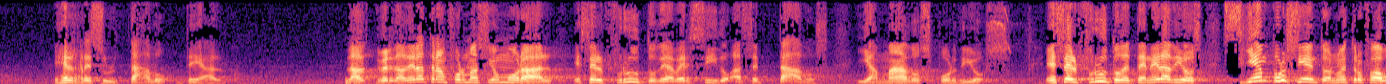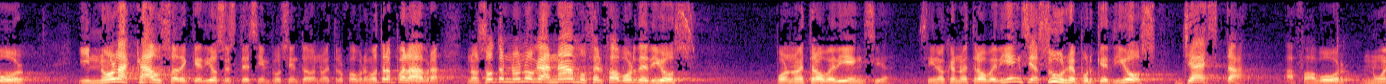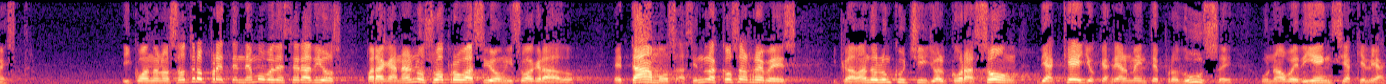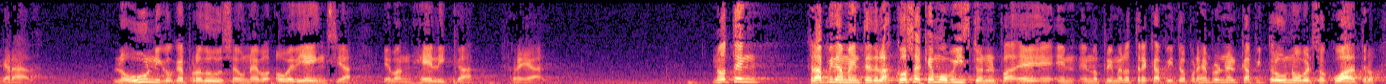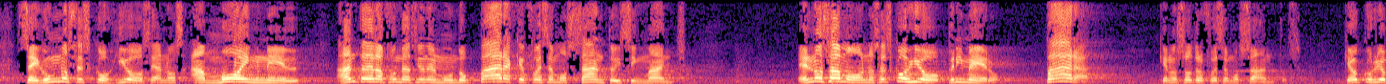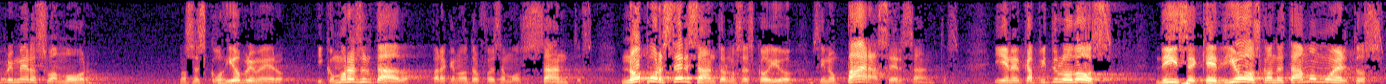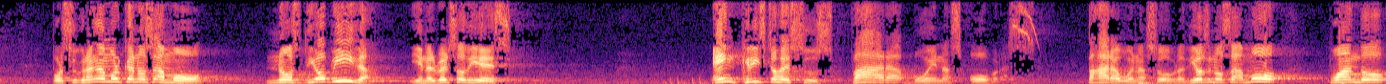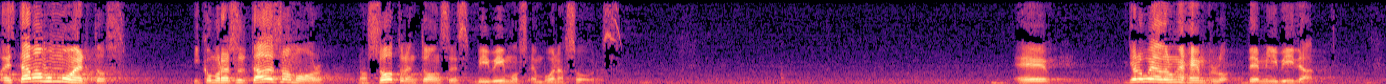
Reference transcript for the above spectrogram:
Es el resultado de algo. La verdadera transformación moral es el fruto de haber sido aceptados y amados por Dios. Es el fruto de tener a Dios 100% a nuestro favor y no la causa de que Dios esté 100% a nuestro favor. En otras palabras, nosotros no nos ganamos el favor de Dios por nuestra obediencia, sino que nuestra obediencia surge porque Dios ya está a favor nuestro. Y cuando nosotros pretendemos obedecer a Dios para ganarnos su aprobación y su agrado, estamos haciendo las cosas al revés y clavándole un cuchillo al corazón de aquello que realmente produce una obediencia que le agrada. Lo único que produce una obediencia evangélica real. Noten rápidamente de las cosas que hemos visto en, eh, en, los primeros tres capítulos, por ejemplo en el capítulo 1, verso 4, según nos escogió, o sea, nos amó en él antes de la fundación del mundo para que fuésemos santos y sin mancha. Él nos amó, nos escogió primero para que nosotros fuésemos santos. ¿Qué ocurrió primero? Su amor. Nos escogió primero y como resultado para que nosotros fuésemos santos. No por ser santos nos escogió, sino para ser santos. Y en el capítulo 2 dice que Dios cuando estábamos muertos, por su gran amor que nos amó, nos dio vida. Y en el verso 10 en Cristo Jesús para buenas obras, para buenas obras. Dios nos amó cuando estábamos muertos y como resultado de su amor, nosotros entonces vivimos en buenas obras. Eh, yo le voy a dar un ejemplo de mi vida.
